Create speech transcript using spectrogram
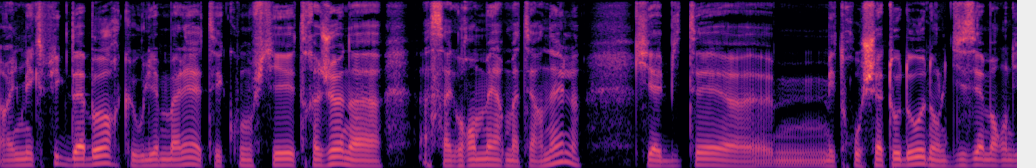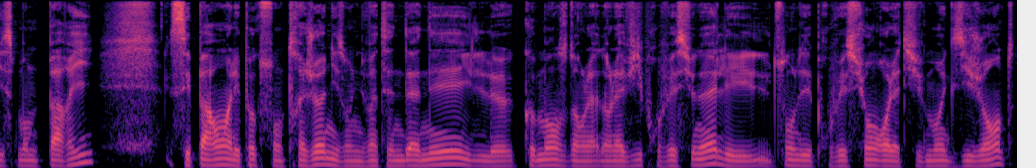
Alors il m'explique d'abord que William Mallet a été confié très jeune à, sa grand-mère maternelle, qui habitait euh, métro Château d'Eau dans le 10e arrondissement de Paris. Ses parents à l'époque sont très jeunes, ils ont une vingtaine d'années, ils euh, commencent dans la, dans la vie professionnelle et ils ont des professions relativement exigeantes.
